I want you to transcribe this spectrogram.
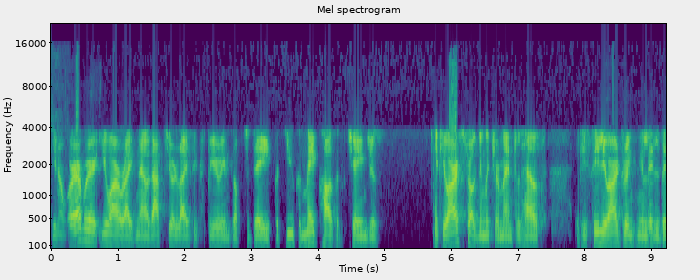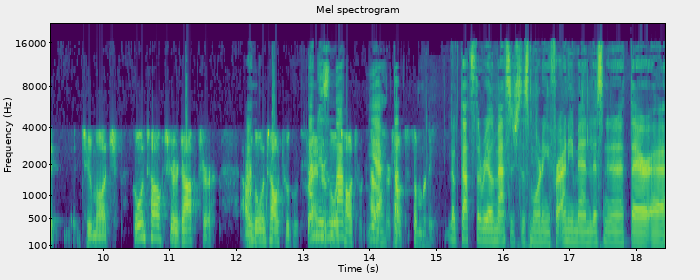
you know, wherever you are right now, that's your life experience up to date, but you can make positive changes. If you are struggling with your mental health, if you feel you are drinking a little bit too much, go and talk to your doctor. Or and, go and talk to a good friend, or go that, and talk to a counselor, yeah, talk to somebody. Look, that's the real message this morning for any men listening out there. Uh,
